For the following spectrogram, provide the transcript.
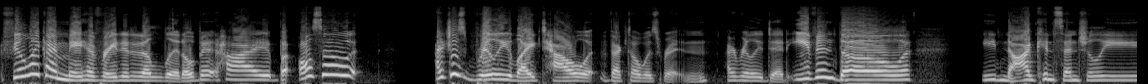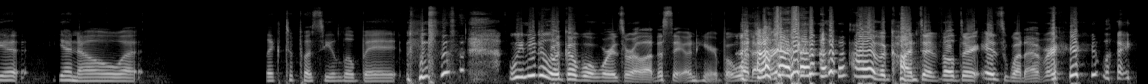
feel like I may have rated it a little bit high, but also I just really liked how Vektal was written. I really did. Even though he non consensually, you know, licked a pussy a little bit. we need to look up what words we're allowed to say on here, but whatever. I have a content filter. It's whatever. like,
